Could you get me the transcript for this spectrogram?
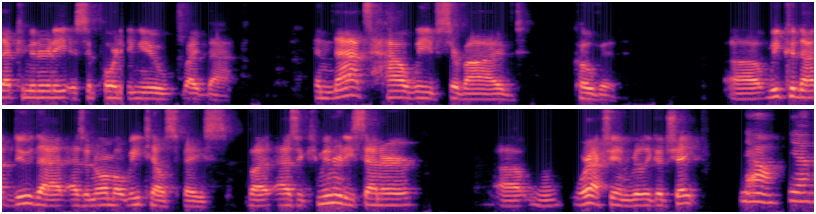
that community is supporting you right back. And that's how we've survived covid. Uh, we could not do that as a normal retail space but as a community center, uh, we're actually in really good shape. Yeah, yeah,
